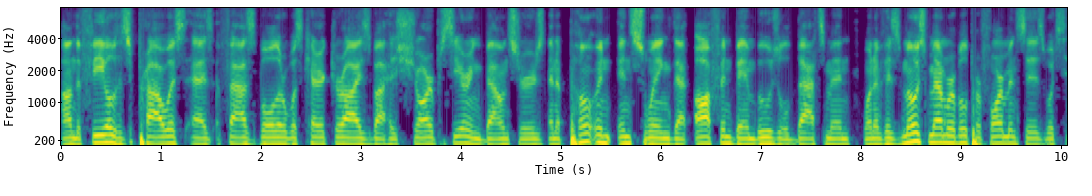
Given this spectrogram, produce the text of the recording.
On the field, his prowess as a fast bowler was characterized by his sharp, searing bouncers and a potent in swing that often bamboozled batsmen. One of his most memorable performances was,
